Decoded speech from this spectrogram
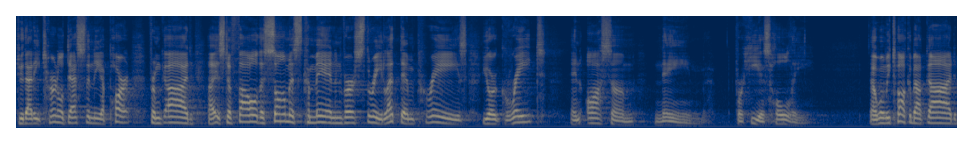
to that eternal destiny apart from God uh, is to follow the psalmist's command in verse 3 let them praise your great and awesome name, for he is holy. Now, when we talk about God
